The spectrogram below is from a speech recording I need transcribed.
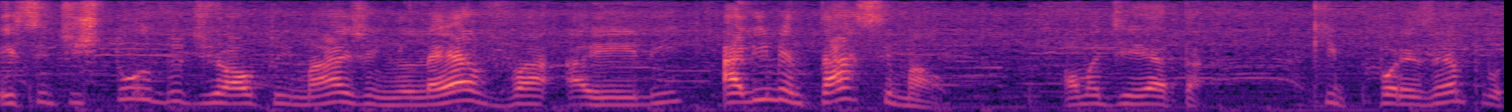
esse distúrbio de autoimagem leva a ele alimentar-se mal. A uma dieta que, por exemplo,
